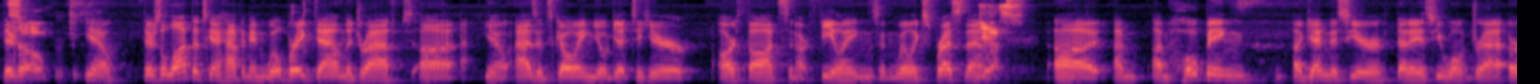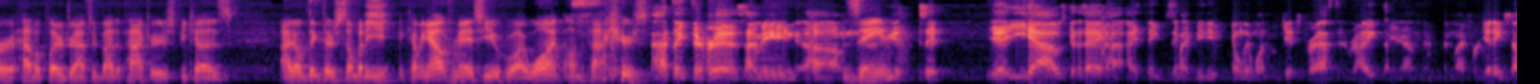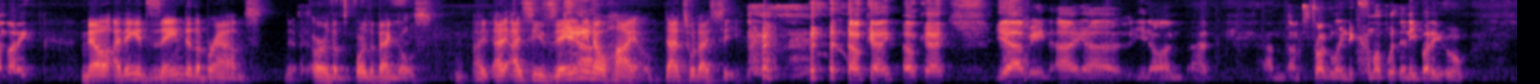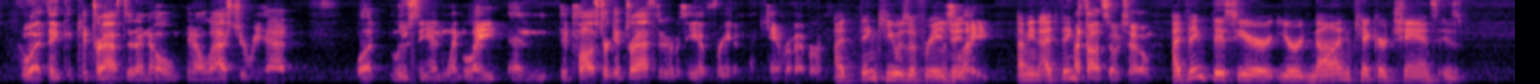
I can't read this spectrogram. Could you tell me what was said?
There's, so, you know, there's a lot that's going to happen, and we'll break down the draft. Uh, you know, as it's going, you'll get to hear our thoughts and our feelings, and we'll express them. Yes. Uh, I'm I'm hoping again this year that ASU won't draft or have a player drafted by the Packers because I don't think there's somebody coming out from ASU who I want on the Packers. I think there is. I mean, um, Zane. Is it? Yeah, yeah, I was gonna say. I, I think Zane might be the only one who gets drafted, right? I mean, am I forgetting somebody? No, I think it's Zane to the Browns or the or the Bengals. I, I, I see Zane yeah. in Ohio. That's what I see. okay, okay, yeah. I mean, I uh, you know I'm I, I'm I'm struggling to come up with anybody who who I think could get drafted. I know, you know, last year we had what Lucien went late, and did Foster get drafted or was he a free agent? I can't remember. I think he was a free agent. late. I mean, I think I thought so too. I think this year your non-kicker chance is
